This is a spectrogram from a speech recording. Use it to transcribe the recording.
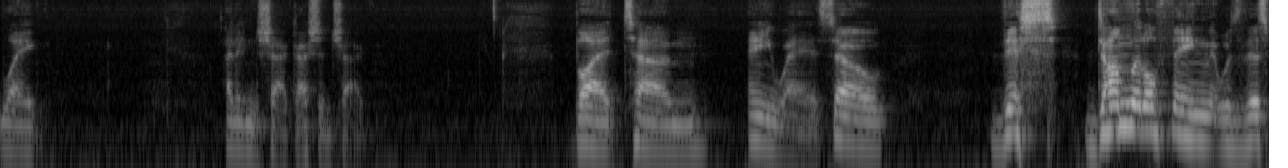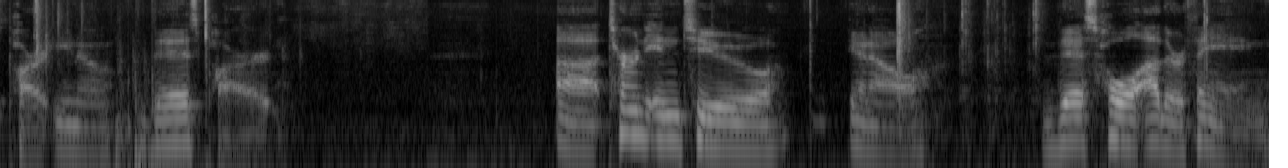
like, I didn't check. I should check. But um, anyway, so this dumb little thing that was this part, you know, this part, uh, turned into, you know, this whole other thing.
